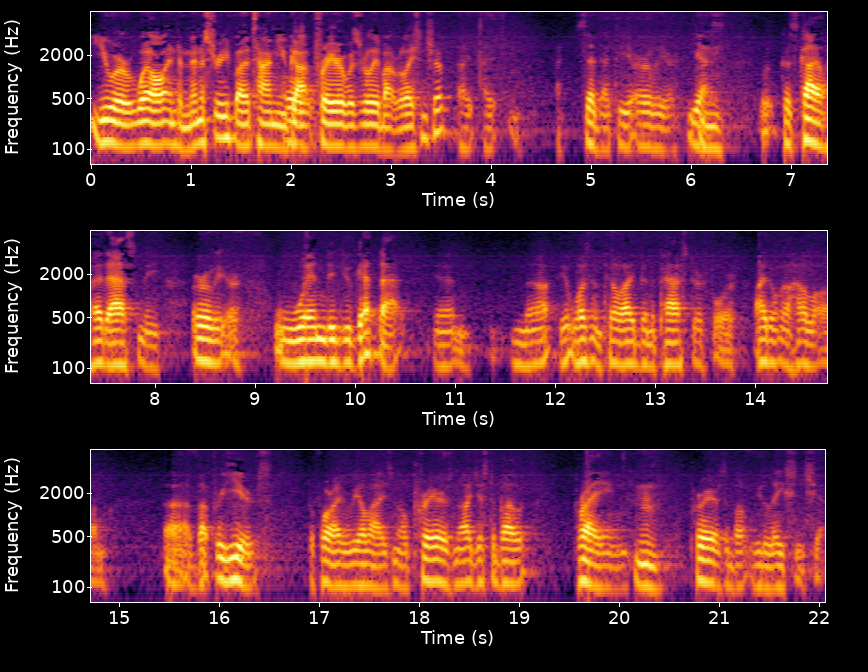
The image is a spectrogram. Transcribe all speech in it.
you were well into ministry by the time you oh, got prayer was really about relationship? I, I, I said that to you earlier, yes. Mm. Because. Kyle had asked me earlier, when did you get that? And not, it wasn't until I'd been a pastor for I don't know how long, uh, but for years before I realized no, prayer is not just about praying. Mm. Prayer is about relationship.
